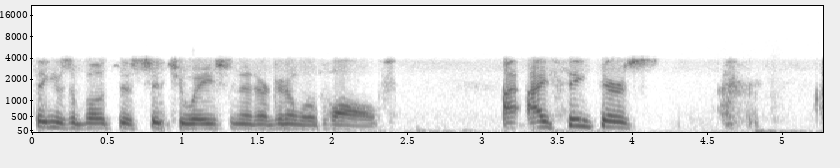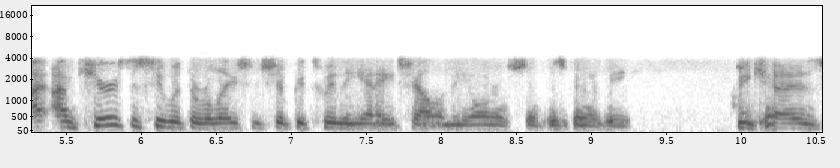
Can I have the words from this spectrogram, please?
things about this situation that are going to evolve. I, I think there's I, I'm curious to see what the relationship between the NHL and the ownership is going to be, because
